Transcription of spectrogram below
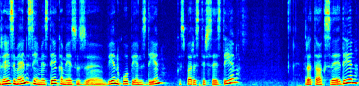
Reizi mēnesī mēs tiekamies uz vienu kopienas dienu, kas parasti ir sestdiena, retāk svētdiena,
